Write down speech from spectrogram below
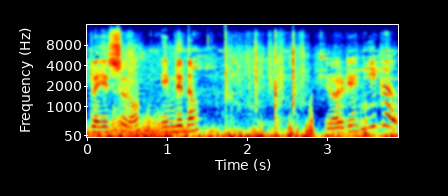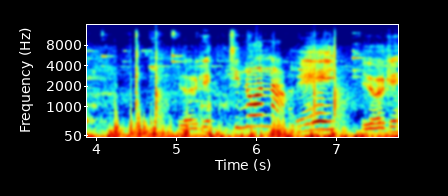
ఇట్లా చేస్తారు ఏం చేద్దాం? ఇదివరకు? నీకు. ఇదివరకు? చిన్ను అన్న ఇదివరకు?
